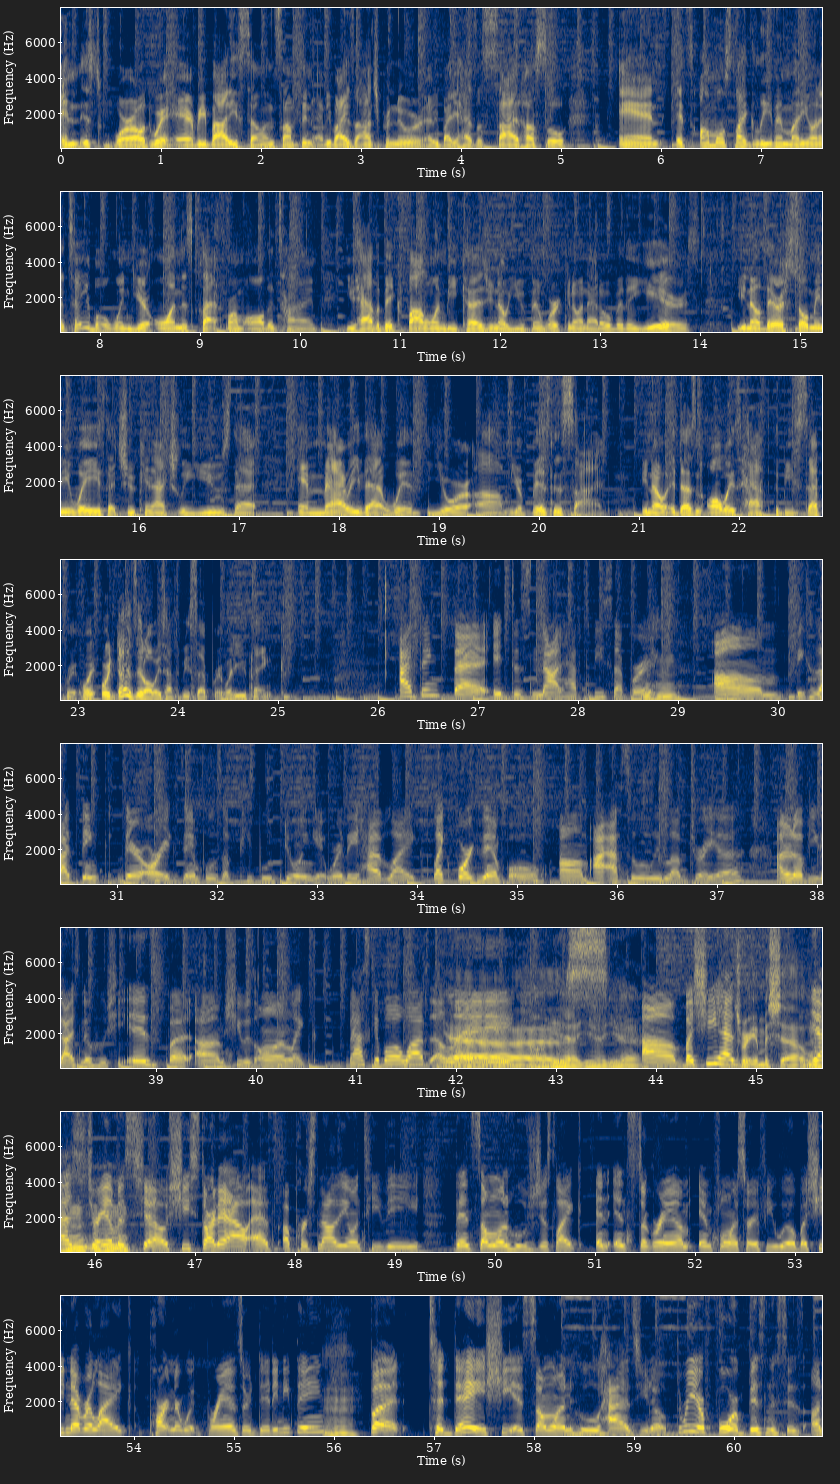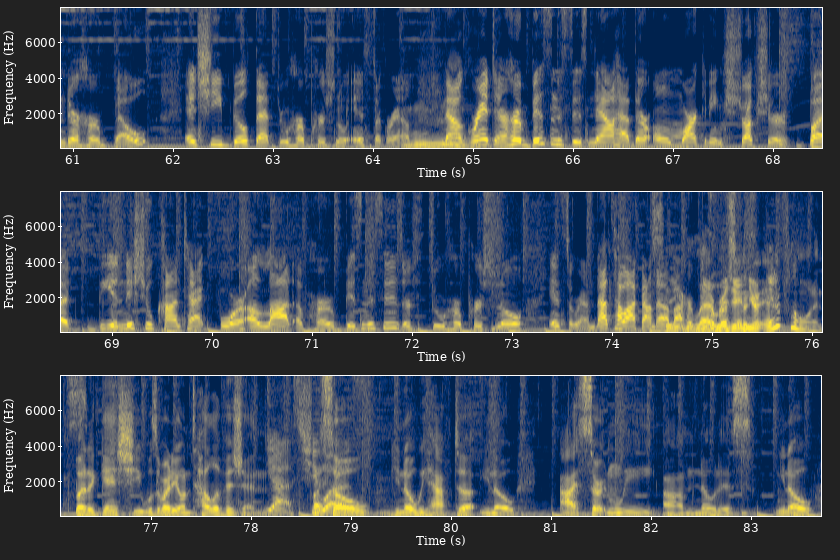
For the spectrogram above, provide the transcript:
in this world where everybody's selling something, everybody's an entrepreneur, everybody has a side hustle, and it's almost like leaving money on the table. When you're on this platform all the time, you have a big following because, you know, you've been working on that over the years. You know, there are so many ways that you can actually use that and marry that with your um, your business side. You know, it doesn't always have to be separate, or, or does it always have to be separate? What do you think? I think that it does not have to be separate. Um, because I think there are examples of people doing it where they have like like for example, um, I absolutely love Draya. I don't know if you guys know who she is, but um, she was on like Basketball Wives LA. Yeah, Yes. yeah, yeah. Um, but she has Dre and Michelle. Yes, Draya Michele. She started out as a personality on TV, then someone who's just like an Instagram influencer, if you will. But she never like partnered with brands or did anything. Mm-hmm. But today she is someone who has, you know, three or four businesses under her belt. And she built that through her personal Instagram. Now, granted, her businesses now have their own marketing structure, but the initial contact for a lot of her businesses are through her personal Instagram. That's how I found out See, about her leveraging your influence. But again, she was already on television. Yes, she was. So you know, we have to. You know, I certainly um, notice. You know,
